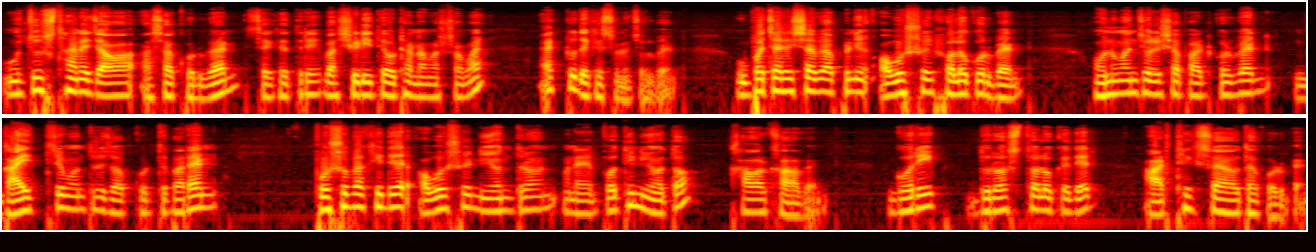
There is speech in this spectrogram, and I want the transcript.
উঁচু স্থানে যাওয়া আসা করবেন, সেক্ষেত্রে বা সিঁড়িতে ওঠা নামার সময় একটু দেখে শুনে চলবেন। উপাচার হিসাবে আপনি অবশ্যই ফলো করবেন। হনুমান চল্লিশা পাঠ করবেন, গায়ত্রী মন্ত্র জপ করতে পারেন। পশু পাখিদের অবশ্যই নিয়ন্ত্রণ মানে প্রতিনিয়ত খাবার খাওয়াবেন। গরিব, দুরস্থ লোকেদের আর্থিক সহায়তা করবেন।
